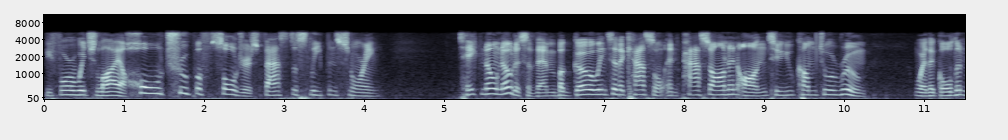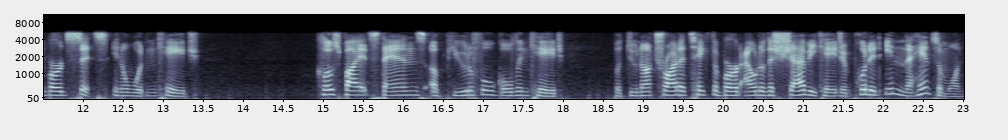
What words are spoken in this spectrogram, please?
before which lie a whole troop of soldiers fast asleep and snoring. Take no notice of them, but go into the castle, and pass on and on till you come to a room where the golden bird sits in a wooden cage. Close by it stands a beautiful golden cage, but do not try to take the bird out of the shabby cage and put it in the handsome one,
